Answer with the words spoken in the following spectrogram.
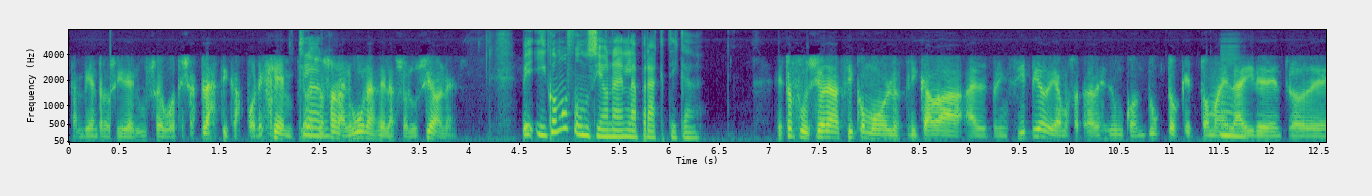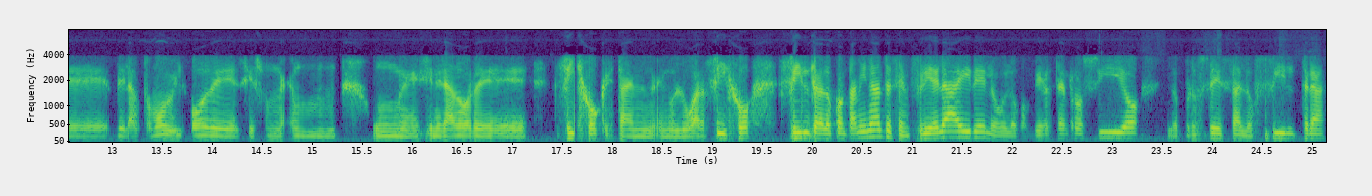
también reducir el uso de botellas plásticas, por ejemplo. Claro. Esas son algunas de las soluciones. ¿Y cómo funciona en la práctica? Esto funciona así como lo explicaba al principio, digamos, a través de un conducto que toma el mm. aire dentro de, del automóvil o de si es un, un, eh, generador eh, fijo que está en, un lugar fijo, filtra los contaminantes, enfría el aire, luego lo convierte en rocío, lo procesa, lo filtra,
